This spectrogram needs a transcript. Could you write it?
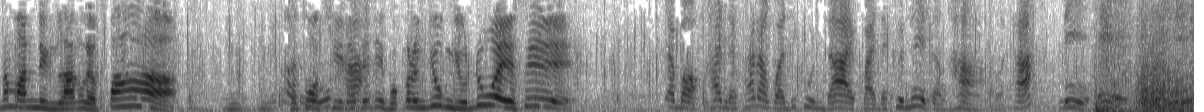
น้ำมันหนึ่งลังเหรอป้าขอโทษทีนะเดี๋ยวนี้ผมกำลังยุ่งอยู่ด้วยสิจะบอกให้นะคะรางวัลที่คุณได้ไปนี่คือนี่ต่างหากนะคะ นี่เองนี่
